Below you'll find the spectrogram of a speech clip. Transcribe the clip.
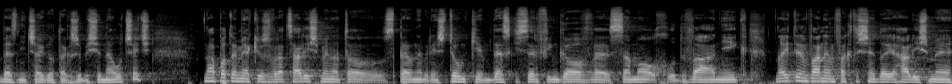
bez niczego, tak żeby się nauczyć. No a potem jak już wracaliśmy, no to z pełnym rynsztunkiem, deski surfingowe, samochód, vanik. No i tym vanem faktycznie dojechaliśmy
